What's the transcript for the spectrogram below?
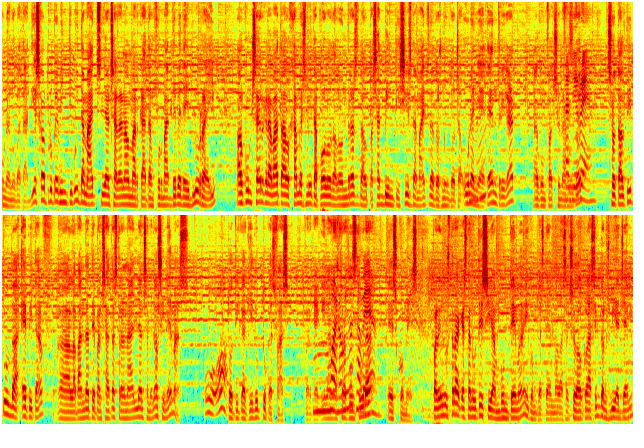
una novetat, i és que el proper 28 de maig llançaran al mercat en format DVD i Blu-ray el concert gravat al Hammersmith Apollo de Londres del passat 26 de maig de 2012. Un anyet, eh, han trigat a confeccionar-ho tot. res. Sota el títol de Epitaph, eh, la banda té pensat estrenar el llançament als cinemes, Oh, oh. tot i que aquí dubto que es faci, perquè aquí la Bueno, nostra cultura és com és. Per il·lustrar aquesta notícia amb un tema, i com que estem a la secció del clàssic, doncs viatgem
